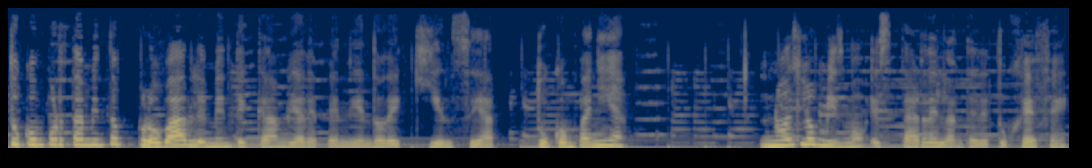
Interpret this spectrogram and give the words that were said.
Tu comportamiento probablemente cambia dependiendo de quién sea tu compañía. No es lo mismo estar delante de tu jefe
